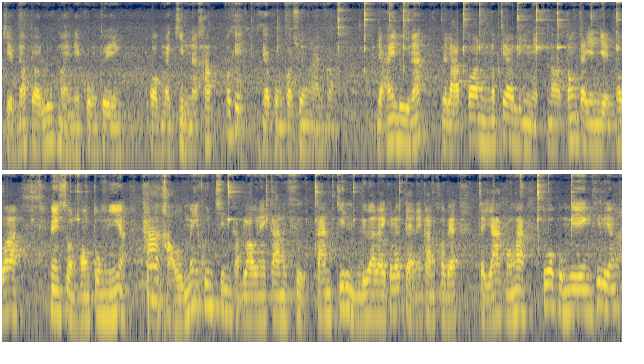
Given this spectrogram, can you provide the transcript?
เก็บนะไปเอาลูกใหม่ในกรงตัวเองออกมากินนะครับ โอเค เดี๋ยวผมขอช่วยงานก่อนเดี๋ยวให้ดูนะ เวลาป้อนนกแก้วลิงเนี่ยเราต้องใจเย็นๆ เพราะว่าในส่วนของตรงนี้อะ ถ้าเขาไม่คุ้นชินกับเราในการฝึกการกินหรืออะไรก็แล้วแต่ในการคอแบ็กจะยากมากๆ ตัวผมเองที่เลี้ยงท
